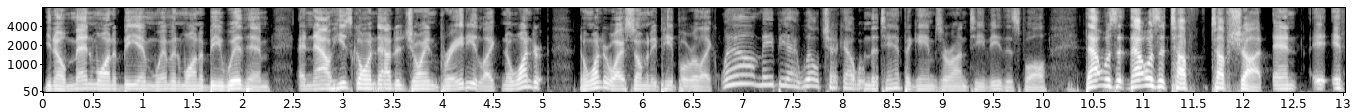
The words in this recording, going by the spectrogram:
you know men want to be him women want to be with him. And now he's going down to join brady. Like no wonder no wonder why so many people were like well maybe i will check out when the tampa games are on tv this fall. That was a, that was a tough tough shot. And if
